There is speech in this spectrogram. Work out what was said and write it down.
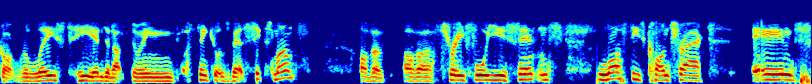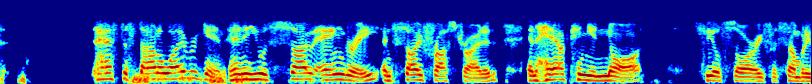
Got released. He ended up doing, I think it was about six months of a of a three four year sentence. Lost his contract and has to start all over again. And he was so angry and so frustrated. And how can you not feel sorry for somebody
